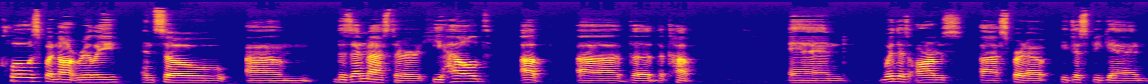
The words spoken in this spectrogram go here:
close but not really. And so um, the Zen master he held up uh, the the cup, and with his arms uh, spread out, he just began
